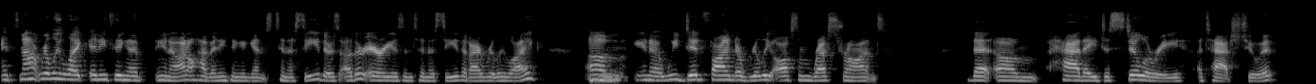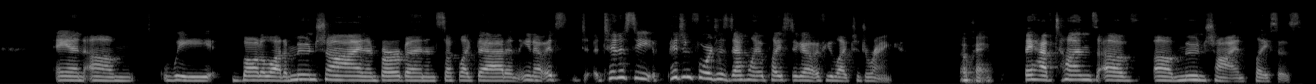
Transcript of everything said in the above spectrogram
it's not really like anything, you know, I don't have anything against Tennessee. There's other areas in Tennessee that I really like. Um, you know, we did find a really awesome restaurant that um had a distillery attached to it. And um we bought a lot of moonshine and bourbon and stuff like that. And you know, it's Tennessee Pigeon Forge is definitely a place to go if you like to drink. Okay. They have tons of uh, moonshine places,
